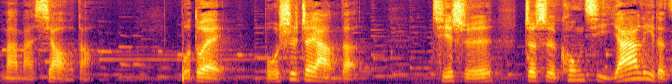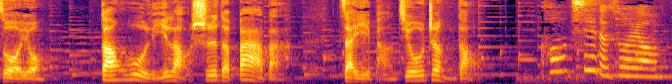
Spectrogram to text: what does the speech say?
妈妈笑道。不对，不是这样的，其实这是空气压力的作用。当物理老师的爸爸在一旁纠正道：“空气的作用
